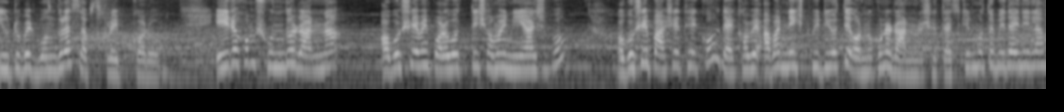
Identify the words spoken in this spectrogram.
ইউটিউবের বন্ধুরা সাবস্ক্রাইব করো। এই রকম সুন্দর রান্না অবশ্যই আমি পরবর্তী সময় নিয়ে আসব। অবশ্যই পাশে থেকো, দেখা হবে আবার নেক্সট ভিডিওতে অন্য কোনো রান্নার সাথে। আজকের মতো বিদায় নিলাম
